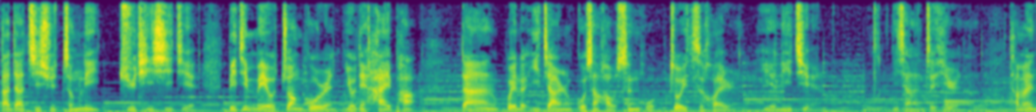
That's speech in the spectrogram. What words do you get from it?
大家继续整理具体细节。毕竟没有撞过人，有点害怕。但为了一家人过上好生活，做一次坏人也理解。你想想这些人啊，他们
